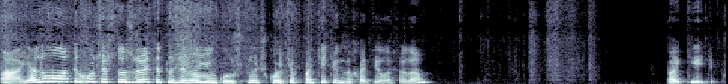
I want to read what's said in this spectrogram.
А, я думала, ты хочешь сожрать эту зелененькую штучку, а тебе пакетик захотелось, а да? Пакетик.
